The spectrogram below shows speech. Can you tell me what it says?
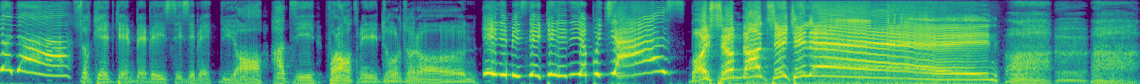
sana. Squid Game bebeği sizi bekliyor. Hadi Frontman'i durdurun. Elimizde geleni yapacağız. Başımdan çekilin! Ah, ah.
